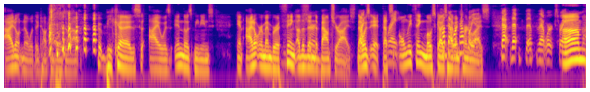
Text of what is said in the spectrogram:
I don't know what they talk to boys about because I was in those meetings. And I don't remember a thing other than Sure. to bounce your eyes. That Right, was it. That's right. the only thing most guys have work out for you? internalized. that, that that that works, right? Um,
